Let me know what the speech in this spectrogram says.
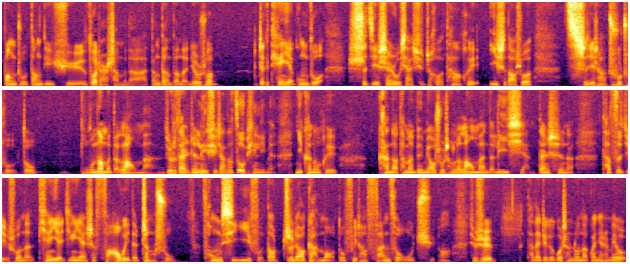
帮助当地去做点什么的啊，等等等等，就是说。这个田野工作实际深入下去之后，他会意识到说，实际上处处都不那么的浪漫。就是在人类学家的作品里面，你可能会看到他们被描述成了浪漫的历险，但是呢，他自己说呢，田野经验是乏味的证书，从洗衣服到治疗感冒都非常繁琐无趣啊。就是他在这个过程中呢，关键是没有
